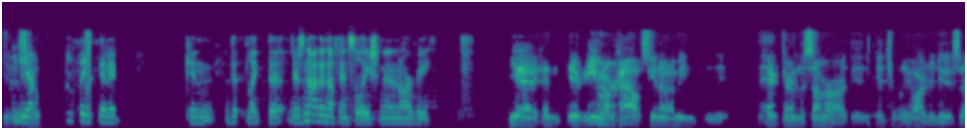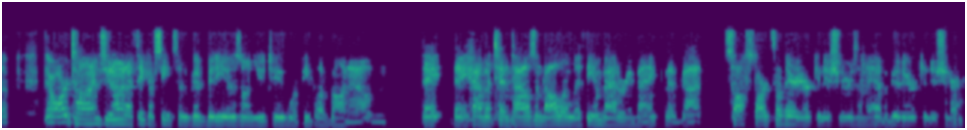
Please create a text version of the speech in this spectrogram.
Yeah, so, I don't think that it can like the there's not enough insulation in an RV. Yeah, and if, even our house, you know, I mean, heck, during the summer, it's really hard to do. So there are times, you know, and I think I've seen some good videos on YouTube where people have gone out and they they have a ten thousand dollar lithium battery bank. They've got soft starts on their air conditioners, and they have a good air conditioner,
